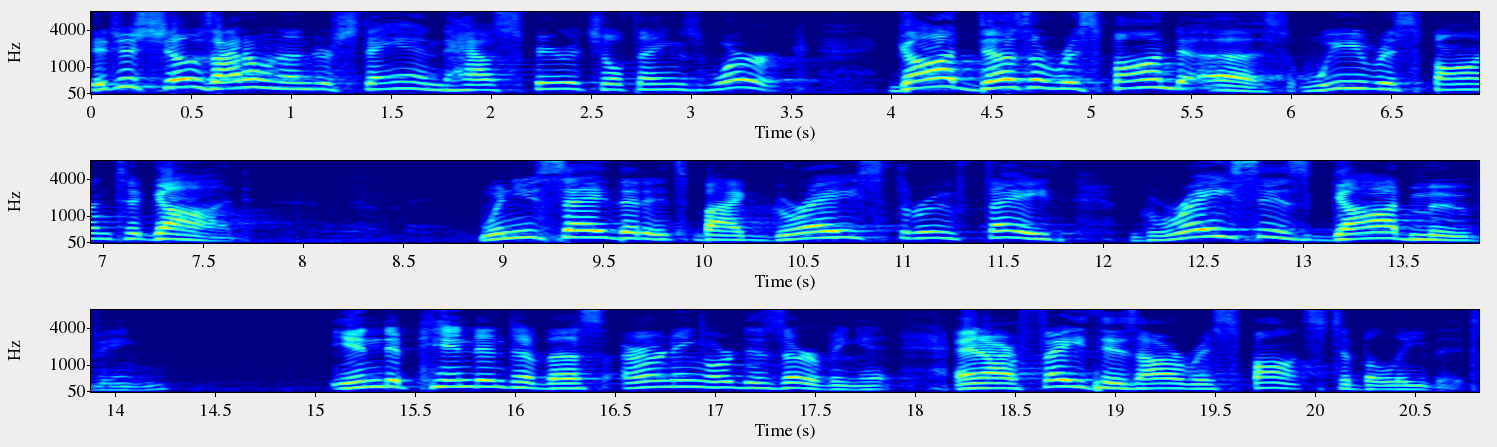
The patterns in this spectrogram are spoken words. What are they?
It just shows I don't understand how spiritual things work. God doesn't respond to us, we respond to God. When you say that it's by grace through faith, grace is God moving independent of us earning or deserving it, and our faith is our response to believe it.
